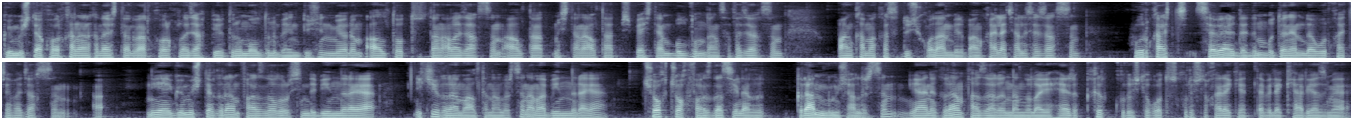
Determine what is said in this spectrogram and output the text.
Gümüşte korkan arkadaşlar var. Korkulacak bir durum olduğunu ben düşünmüyorum. 6.30'dan alacaksın. 6.60'dan 6.65'ten bulduğundan satacaksın. Banka makası düşük olan bir bankayla çalışacaksın. Vurkaç sever dedim. Bu dönemde vurkaç yapacaksın. Niye? Gümüşte gram fazla olur. Şimdi 1000 liraya 2 gram altın alırsın ama 1000 liraya çok çok fazlasıyla gram gümüş alırsın. Yani gram fazlalığından dolayı her 40 kuruşluk 30 kuruşluk hareketle bile kar yazmaya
